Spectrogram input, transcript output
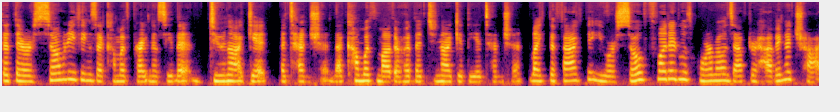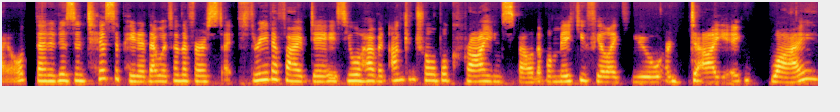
that there are so many things that come with pregnancy that do not get attention, that come with motherhood that do not get the attention. Like the fact that you are so flooded with hormones after having a child that it is anticipated that within the first three to five days, you will have an uncontrollable crying spell that will make you feel like you are dying. Why?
